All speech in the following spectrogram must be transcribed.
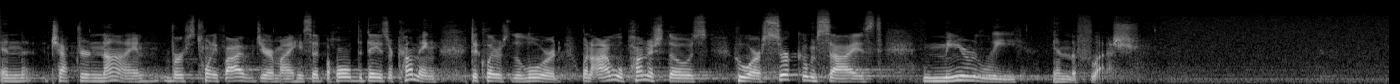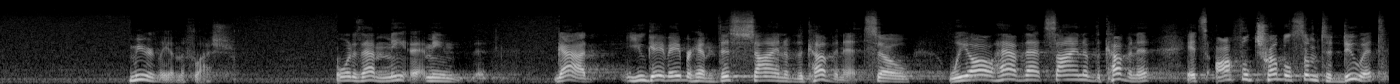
in chapter 9, verse 25 of Jeremiah, he said, Behold, the days are coming, declares the Lord, when I will punish those who are circumcised merely in the flesh. Merely in the flesh. What does that mean? I mean, God, you gave Abraham this sign of the covenant. So we all have that sign of the covenant. It's awful troublesome to do it.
